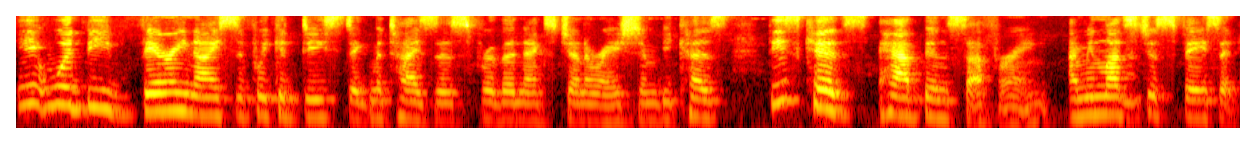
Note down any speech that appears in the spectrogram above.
It would be very nice if we could destigmatize this for the next generation because these kids have been suffering. I mean, let's mm-hmm. just face it.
